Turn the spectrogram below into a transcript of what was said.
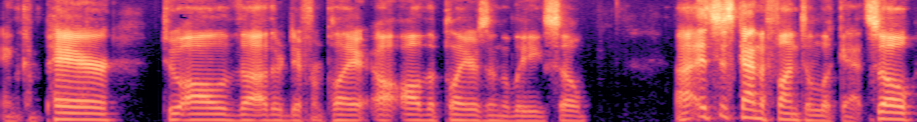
and compare to all of the other different player, all the players in the league. So uh, it's just kind of fun to look at. So,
